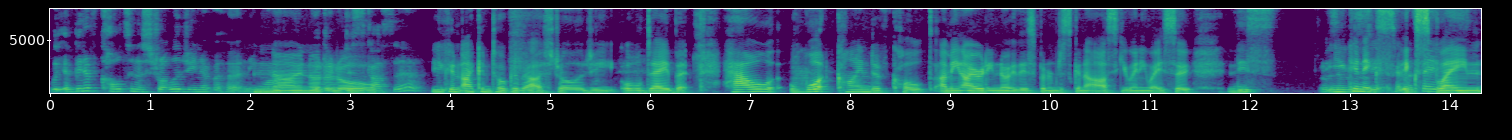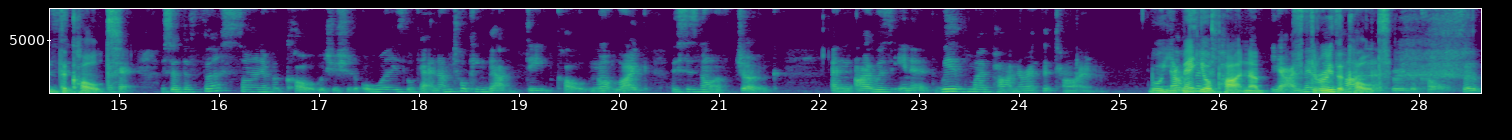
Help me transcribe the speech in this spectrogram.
we, a bit of cult and astrology never hurt anyone. No, We not at all. Discuss it. You can I can talk about astrology all day, but how what kind of cult? I mean, I already know this, but I'm just going to ask you anyway. So this It was a you can ex- okay, explain the cult. Okay, so the first sign of a cult, which you should always look at, and I'm talking about deep cult, not like this is not a joke. And I was in it with my partner at the time. Well, you That met your partner Yeah, I met through the partner cult. Through the cult. So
